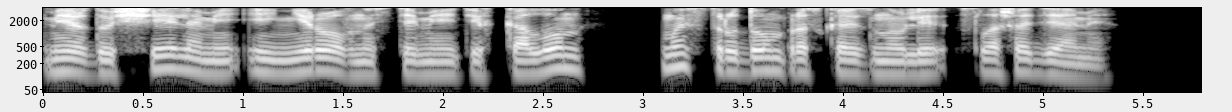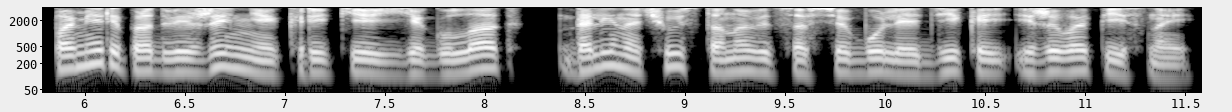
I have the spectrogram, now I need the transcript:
Между щелями и неровностями этих колонн мы с трудом проскользнули с лошадями. По мере продвижения к реке Ягулак долина Чуй становится все более дикой и живописной.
